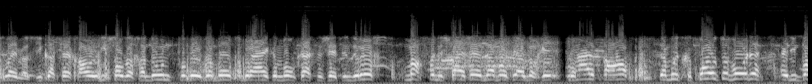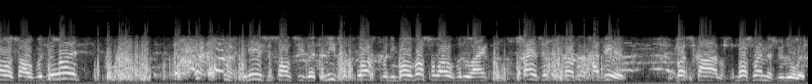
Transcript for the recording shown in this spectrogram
Bas. Die kan zeggen, oh, die zal dat gaan doen. Probeert een Mol te bereiken. Mol krijgt een zet in de rug. Mag van de scheidsrechter. Dan wordt hij ook nog in uitgehaald. Dan moet gefloten worden. En die bal is over de lijn. In eerste instantie werd er niet gevlacht, maar die bal was al over de lijn. Scheidsrechter gaat, gaat weer. Bas, Lemmers bedoel ik.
